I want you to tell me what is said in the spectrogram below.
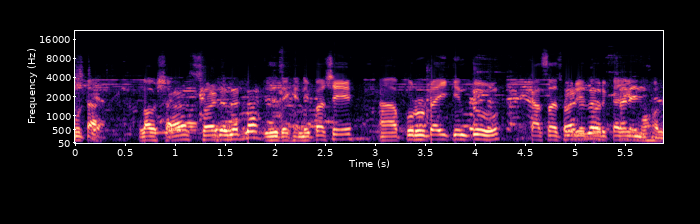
মোটা। লাউ শাক। এই যে দেখেন এই পাশে আহ, পুরোটাই কিন্তু কাঁচা তরি তরকারি মহল।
